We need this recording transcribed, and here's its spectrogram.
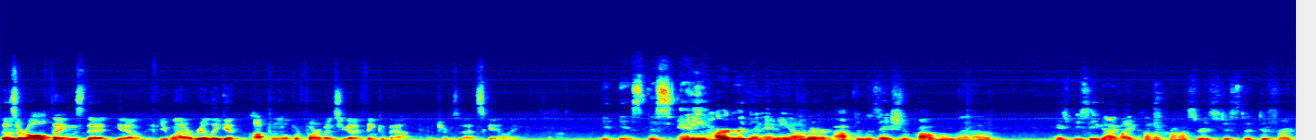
Those are all things that you know, if you want to really get optimal performance, you got to think about in terms of that scaling. Is this any harder than any other optimization problem that a HPC guy might come across, or is it just a different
